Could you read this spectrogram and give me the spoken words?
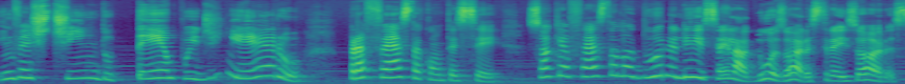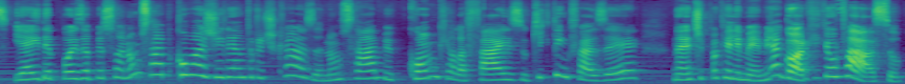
investindo tempo e dinheiro para festa acontecer. Só que a festa ela dura ali, sei lá, duas horas, três horas. E aí depois a pessoa não sabe como agir dentro de casa, não sabe como que ela faz, o que, que tem que fazer, né? Tipo aquele meme. Agora, o que, que eu faço?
